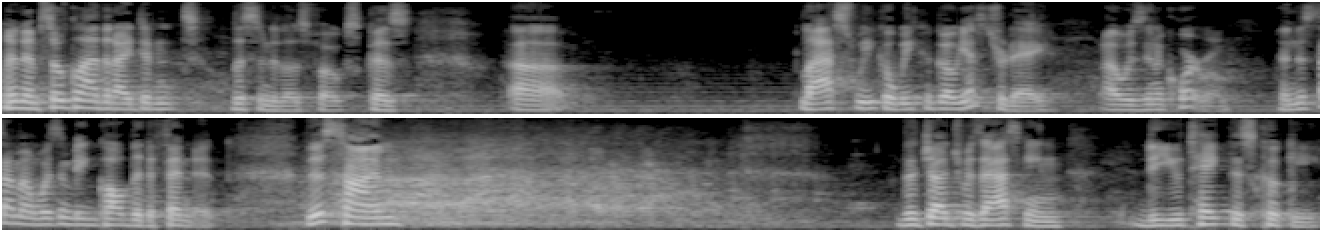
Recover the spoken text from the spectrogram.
and I'm so glad that I didn't listen to those folks because uh, last week, a week ago, yesterday, I was in a courtroom. And this time I wasn't being called the defendant. This time, the judge was asking, Do you take this cookie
